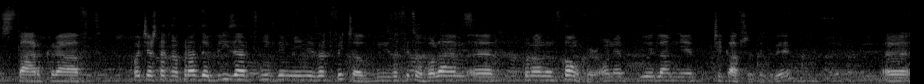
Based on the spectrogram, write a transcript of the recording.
Starcraft, chociaż tak naprawdę Blizzard nigdy mnie nie zachwycał, nie zachwycał. wolałem e, Command and Conquer, one były dla mnie ciekawsze te gry. E,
